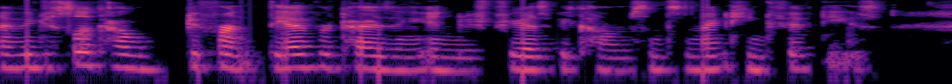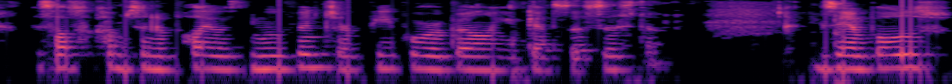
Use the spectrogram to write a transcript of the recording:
I mean, just look how different the advertising industry has become since the 1950s. This also comes into play with movements or people rebelling against the system. Examples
